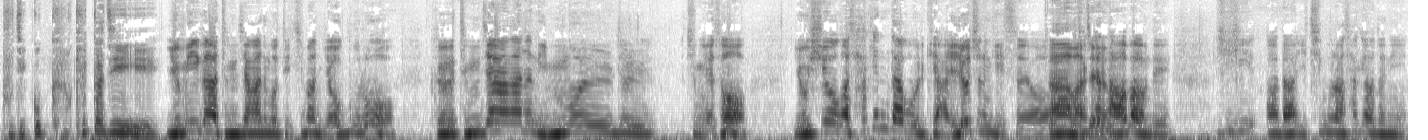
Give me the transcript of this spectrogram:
굳이 꼭 그렇게까지 유미가 등장하는 것도 있지만 역으로 그 등장하는 인물들 중에서 요시오가 사귄다고 이렇게 알려주는 게 있어요. 아 맞아요. 잠깐 나와봐. 근데 히히 아 나 이 친구랑 사귀어하더니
